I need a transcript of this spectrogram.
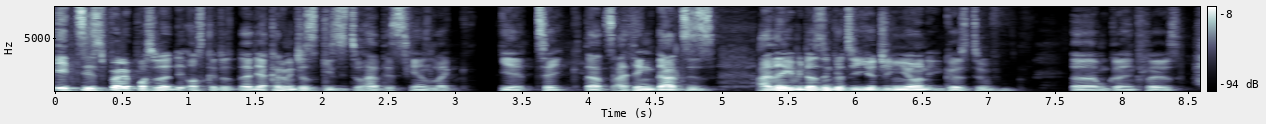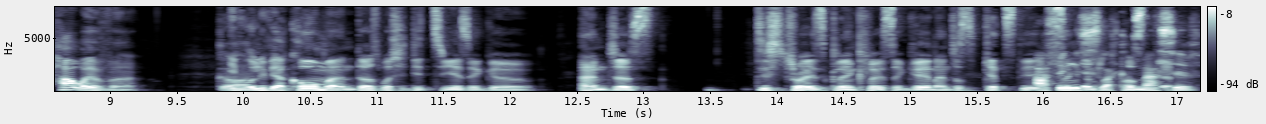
it is very possible that the Oscar that the Academy just gives it to her this year and like, yeah, take. That's I think that is I think if it doesn't go to Eugene Yeon, it goes to um Glenn Close. However, Go if. Olivia Colman does what she did two years ago and just destroys Glenn Close again and just gets the I think this is like a massive.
